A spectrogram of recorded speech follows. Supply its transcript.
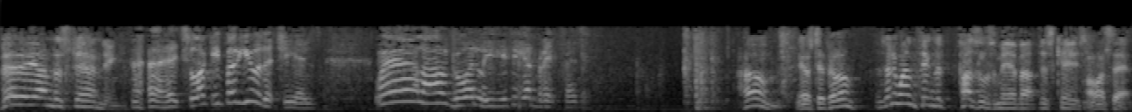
very understanding. it's lucky for you that she is. Well, I'll go and leave you to your breakfast. Holmes, Yes, dear fellow? there's only one thing that puzzles me about this case. Oh, what's that?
